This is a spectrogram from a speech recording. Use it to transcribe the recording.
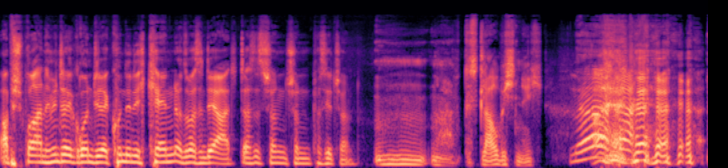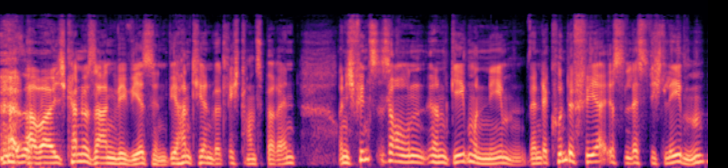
Absprachen im Hintergrund, die der Kunde nicht kennt und sowas in der Art. Das ist schon, schon passiert schon. Mm, das glaube ich nicht. also. Aber ich kann nur sagen, wie wir sind. Wir hantieren wirklich transparent. Und ich finde es ist auch ein, Geben und Nehmen. Wenn der Kunde fair ist lässt dich leben,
